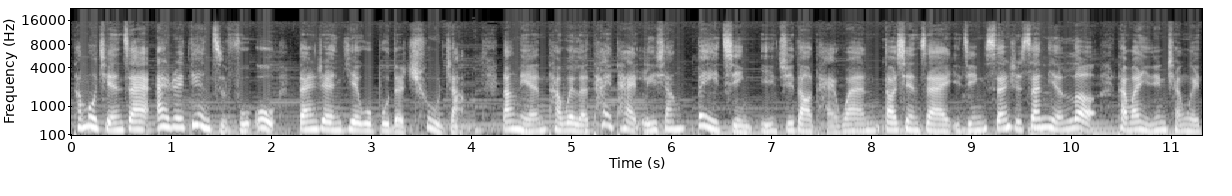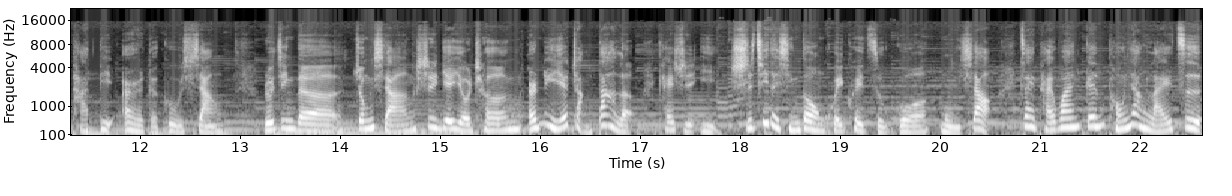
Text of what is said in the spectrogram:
他目前在艾瑞电子服务担任业务部的处长。当年他为了太太离乡背景移居到台湾，到现在已经三十三年了，台湾已经成为他第二个故乡。如今的钟祥事业有成，儿女也长大了，开始以实际的行动回馈祖国母校，在台湾跟同样来自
